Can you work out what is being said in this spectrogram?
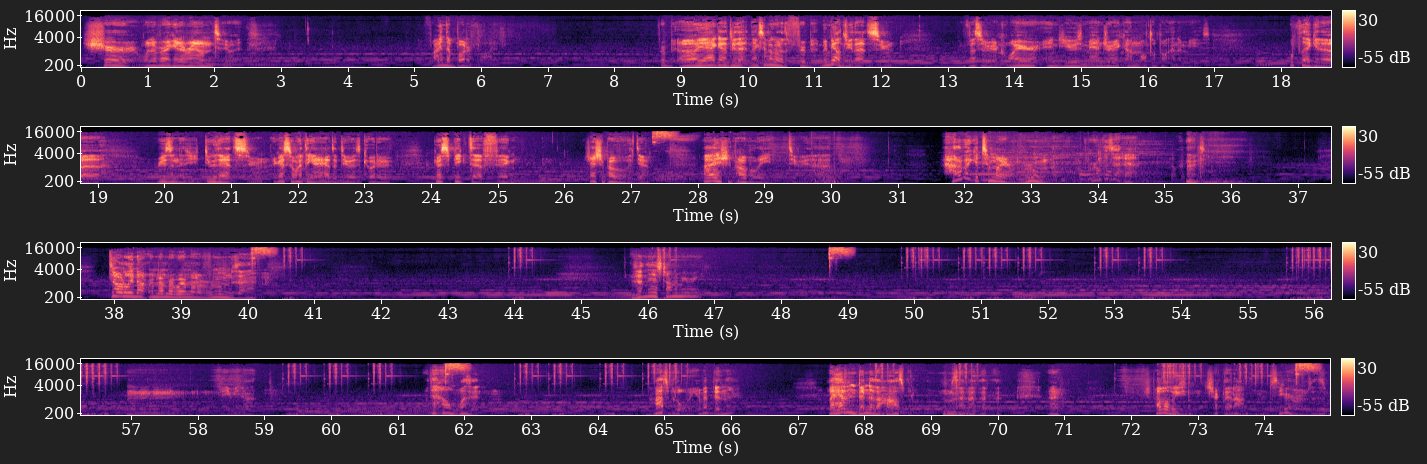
Sure, whenever I get around to it. Find the butterflies. Forbi- oh yeah, I gotta do that. Next time I go to the forbid, maybe I'll do that soon. Professor, acquire and use Mandrake on multiple enemies. Hopefully I get a reason to do that soon. I guess the only thing I have to do is go to go speak to Fig. Which I should probably do. I should probably do that. How do I get to my room? Where was that at? totally don't remember where my room's at. Is that the astronomy wing? Hmm, maybe not. Where the hell was it? Hospital wing. Have I been there? I haven't been to the hospital. I should probably check that out. Secret rooms.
